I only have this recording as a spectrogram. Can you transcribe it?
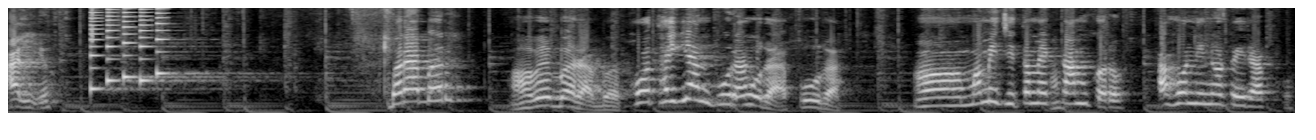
આલ્યો. બરાબર? હવે બરાબર. હો થઈ ગયા ને પૂરા? પૂરા પૂરા. મમ્મીજી, તમે એક કામ કરો. આ હોની નોટ રાખો.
